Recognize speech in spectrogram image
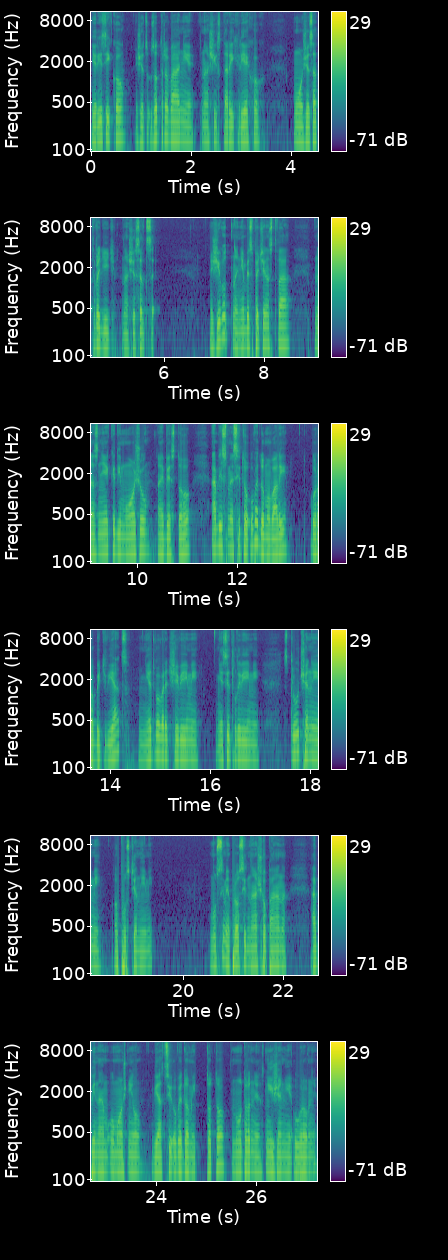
je riziko, že zotrvanie v našich starých riechoch môže zatvrdiť naše srdce. Životné nebezpečenstvá nás niekedy môžu, aj bez toho, aby sme si to uvedomovali, urobiť viac nedôverčivými, necitlivými, stľúčenými, opustenými. Musíme prosiť nášho pána, aby nám umožnil viac si uvedomiť toto vnútorné zníženie úrovne.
